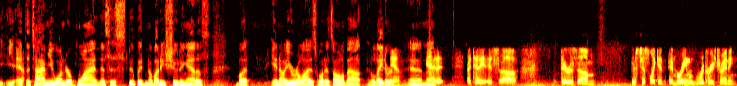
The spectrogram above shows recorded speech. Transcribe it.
y- at the time, you wonder why this is stupid. Nobody's shooting at us, but you know, you realize what it's all about later. Yeah, and yeah. uh, It, I tell you, it's uh, there's um, it's just like in, in Marine recruit training,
